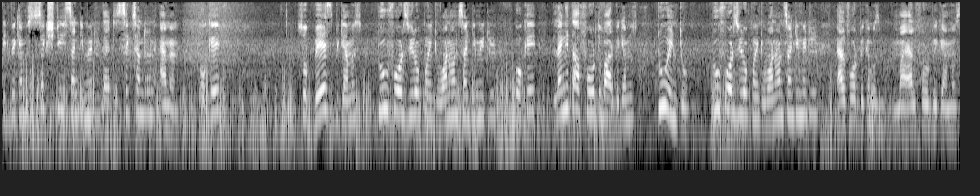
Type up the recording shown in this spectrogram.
It becomes 60 centimeter that is 600 mm okay? So base becomes 240.11 centimeter okay? Length of fourth bar becomes 2 into 240.11 centimeter. L4 becomes my l4 becomes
